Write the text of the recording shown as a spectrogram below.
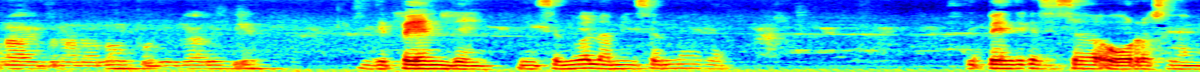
Marami pa nanonood pag nagalit yan. Depende. Minsan wala, minsan meron. Depende kasi sa oras ng...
